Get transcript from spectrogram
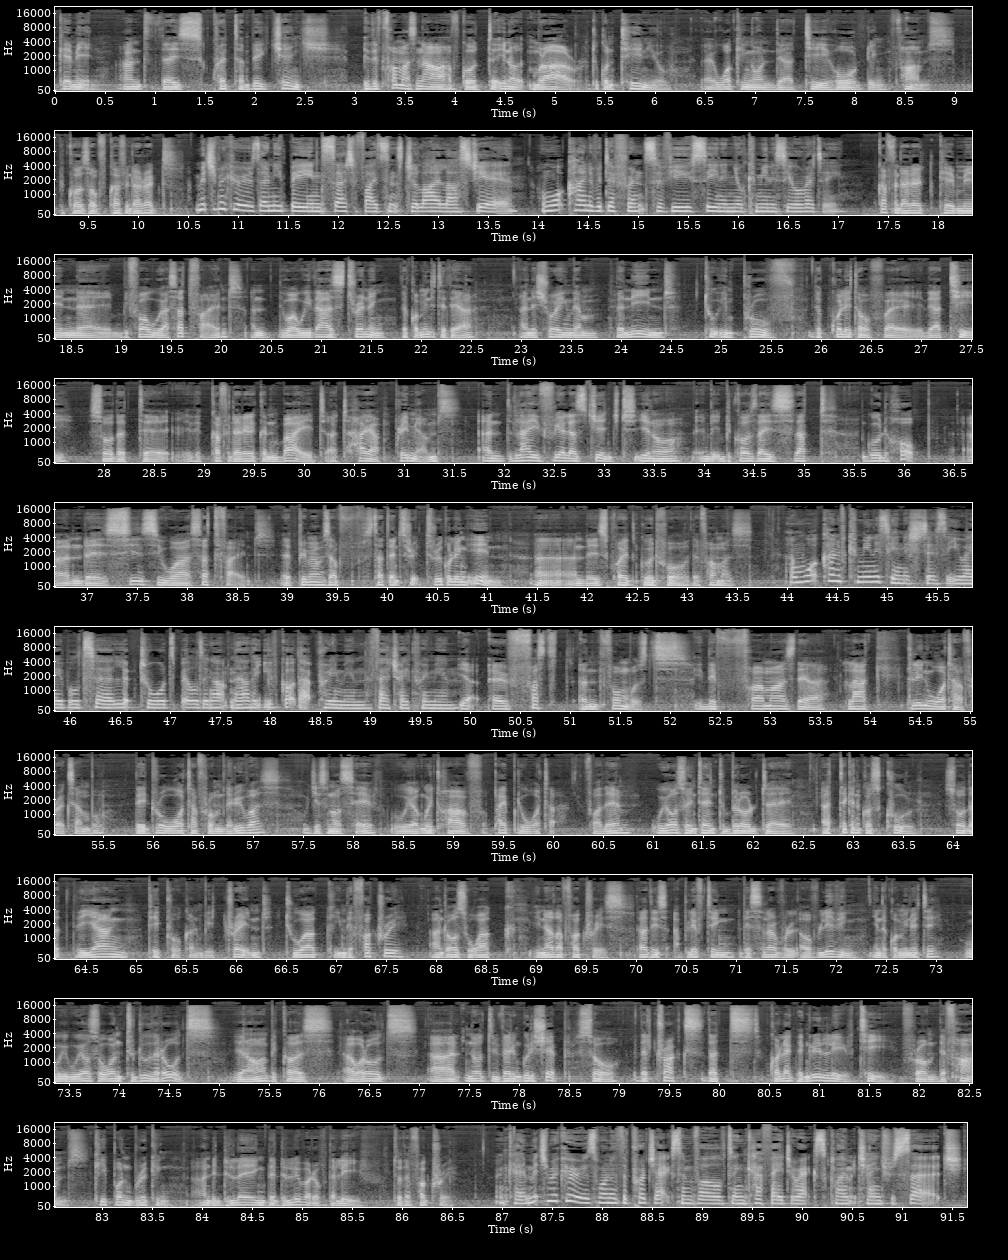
came in, and there is quite a big change, the farmers now have got uh, you know morale to continue uh, working on their tea holding farms because of Cafe Direct. Michimikuru has only been certified since July last year. And what kind of a difference have you seen in your community already? Cafe Direct came in uh, before we were certified, and they were with us training the community there and showing them the need to improve the quality of uh, their tea so that uh, the Cafe Direct can buy it at higher premiums. And life really has changed, you know, because there is that good hope. And uh, since you were certified, the premiums have started trickling in, uh, and it's quite good for the farmers. And what kind of community initiatives are you able to look towards building up now that you've got that premium, the fair trade premium? Yeah, uh, first and foremost, the farmers there lack clean water, for example. They draw water from the rivers, which is not safe. We are going to have piped water for them. We also intend to build a, a technical school so that the young people can be trained to work in the factory and also work in other factories. That is uplifting the standard of living in the community. We, we also want to do the roads, you know, because our roads are not in very good shape. So the trucks that collect the green leaf tea from the farms keep on breaking and delaying the delivery of the leaf to the factory. Okay, Mitch Michimikuru is one of the projects involved in Cafe Direct's climate change research.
